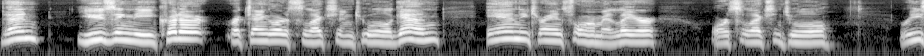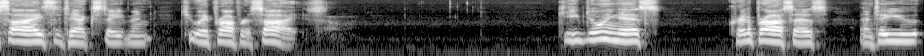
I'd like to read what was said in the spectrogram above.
Then, using the Krita rectangular selection tool again and the transform a layer or selection tool, resize the text statement to a proper size. Keep doing this Krita process until you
